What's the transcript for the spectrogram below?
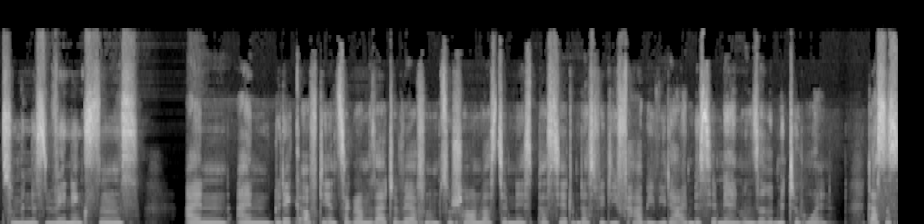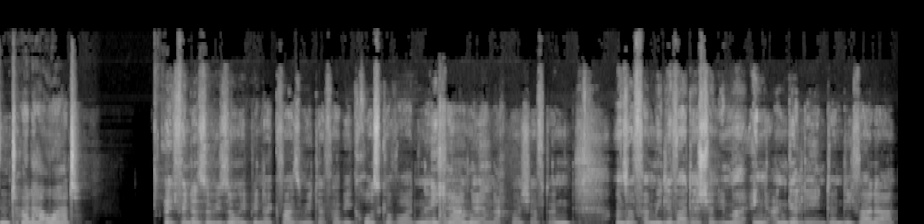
zumindest wenigstens einen, einen Blick auf die Instagram-Seite werfen, um zu schauen, was demnächst passiert und dass wir die Fabi wieder ein bisschen mehr in unsere Mitte holen. Das ist ein toller Ort. Ich finde das sowieso, ich bin da quasi mit der Fabi groß geworden in, Ich der, in der Nachbarschaft und unsere Familie war da schon immer eng angelehnt und ich war da,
